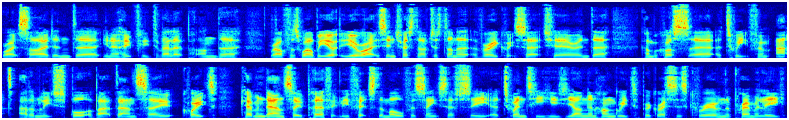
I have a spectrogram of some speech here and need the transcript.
right side and uh, you know hopefully develop under Ralph as well. But you're, you're right. It's interesting. I've just done a, a very quick search here and uh, come across uh, a tweet from at Adam Leach Sport about Danso. Quote: Kevin Danso perfectly fits the mould for Saints FC. At 20, he's young and hungry to progress his career in the Premier League,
